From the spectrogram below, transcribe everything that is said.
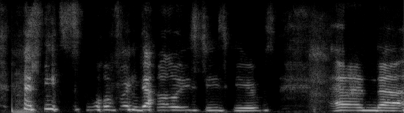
and he's wolfing down all these cheese cubes, and uh,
